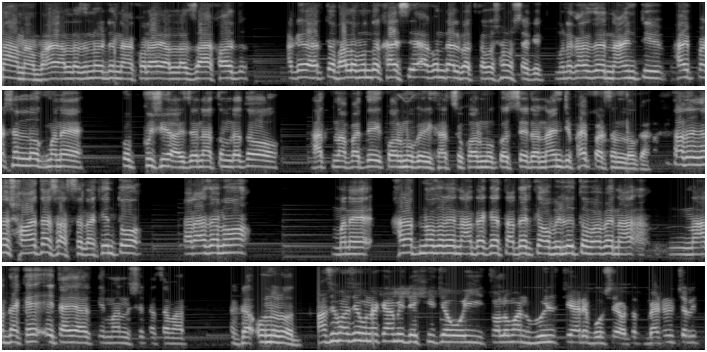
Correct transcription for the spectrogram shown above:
না না ভাই আল্লাহ যেন ওইটা না করায় আল্লাহ যা খায় আগে হয়তো ভালো মন্দ খাইছে, এখন ডাল ভাত খাব, সমস্যা কি? মনে করে যে নাইনটি ফাইভ পার্সেন্ট লোক মানে খুব খুশি হয় যে, না, তোমরা তো হাত না পাতে কর্ম করে খাচ্ছ, কর্ম করছে, এটা নাইনটি ফাইভ পার্সেন্ট লোক। তাদের সহায়তা চাচ্ছে না, কিন্তু তারা যেন মানে খারাপ নজরে না দেখে, তাদেরকে অবহেলিত ভাবে না না দেখে, এটাই আর কি মানুষের কাছে আমার একটা অনুরোধ। মাঝে মাঝে ওনাকে আমি দেখি যে, ওই চলমান হুইল চেয়ারে বসে, অর্থাৎ ব্যাটারি চালিত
